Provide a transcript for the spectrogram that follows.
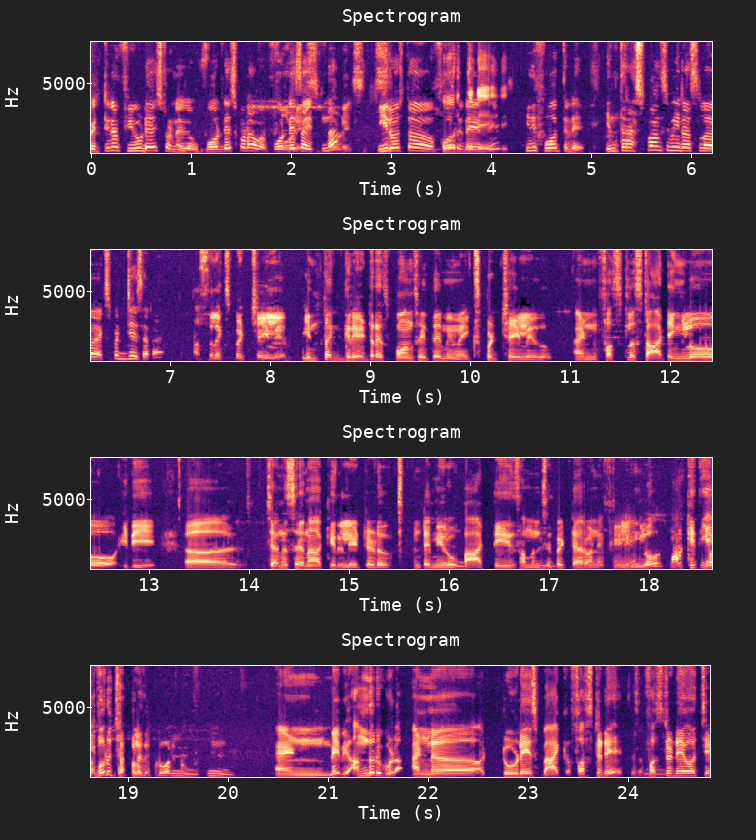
పెట్టిన ఫ్యూ డేస్లోనే ఫోర్ డేస్ కూడా ఫోర్ డేస్ అవుతుందా. ఈ రోజుతో ఫోర్త్ డే ఇది. ఫోర్త్ డే ఇంత రెస్పాన్స్ మీరు అసలు ఎక్స్పెక్ట్ చేశారా? అసలు ఎక్స్పెక్ట్ చేయలేదు. ఇంత గ్రేట్ రెస్పాన్స్ అయితే మేము ఎక్స్పెక్ట్ చేయలేదు. అండ్ ఫస్ట్లో స్టార్టింగ్లో ఇది జనసేనకి రిలేటెడ్ అంటే మీరు పార్టీ సంబంధించి పెట్టారు అనే ఫీలింగ్లో మాకైతే ఎవరు చెప్పలేదు ఇప్పుడు వరకు. అండ్ మేబీ అందరూ కూడా. And two days back first day first day వచ్చి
